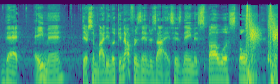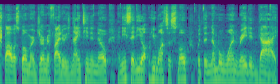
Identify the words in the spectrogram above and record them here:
that, hey man, there's somebody looking out for Xander Zayas. His name is Slawa Spomer. You know, Slawa Spomer, a German fighter. He's 19 and 0, and he said he he wants to smoke with the number one rated guy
